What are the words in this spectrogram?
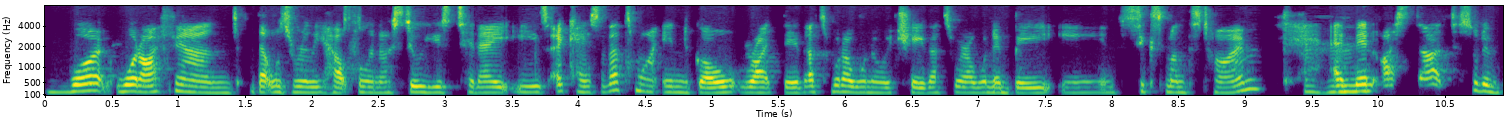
what what I found that was really helpful and I still use today is okay. So that's my end goal right there. That's what I want to achieve. That's where I want to be in six months time, mm-hmm. and then I start to sort of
